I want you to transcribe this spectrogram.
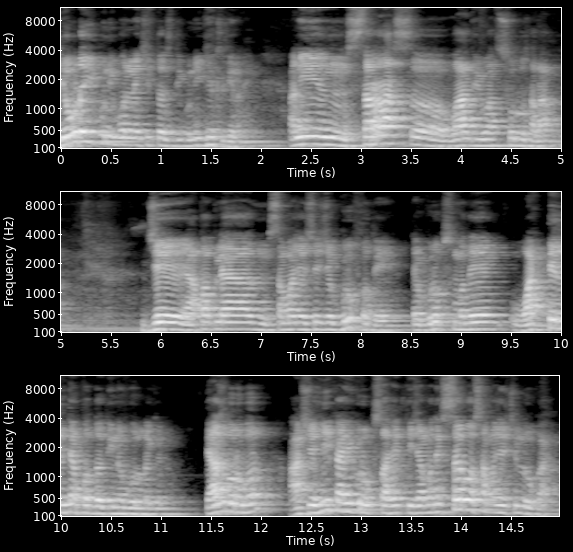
एवढंही कुणी बोलण्याची तसदी कुणी घेतली नाही. आणि सर्रास वादविवाद सुरू झाला. जे आपापल्या समाजाचे जे ग्रुप होते त्या ग्रुप्समध्ये वाटेल त्या पद्धतीनं बोललं गेलं त्याचबरोबर असेही काही ग्रुप्स आहेत की ज्यामध्ये सर्व समाजाचे लोक आहेत.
